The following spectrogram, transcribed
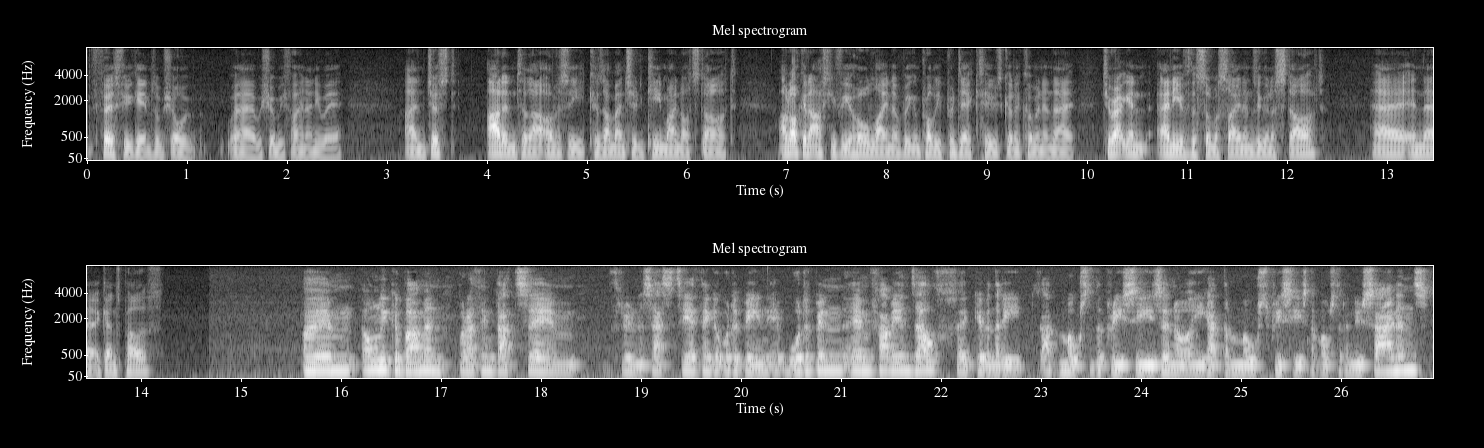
first few games I'm sure we, uh, we should be fine anyway. And just adding to that, obviously, because I mentioned Kean might not start. I'm not going to ask you for your whole lineup. We can probably predict who's going to come in in there. Do you reckon any of the summer signings are going to start uh, in there against Palace? Um, only Gbamin, but I think that's um, through necessity. I think it would have been it would have been um, Fabian Delph, uh, given that he had most of the preseason or he had the most preseason of most of the new signings.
